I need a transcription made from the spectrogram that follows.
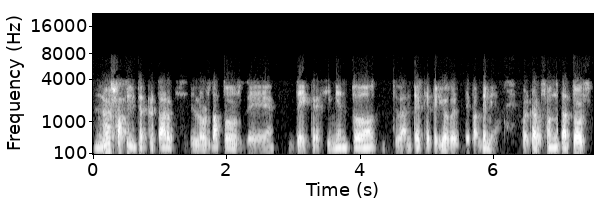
No es fácil interpretar los datos de, crecimiento durante este periodo de pandemia, porque claro, son datos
